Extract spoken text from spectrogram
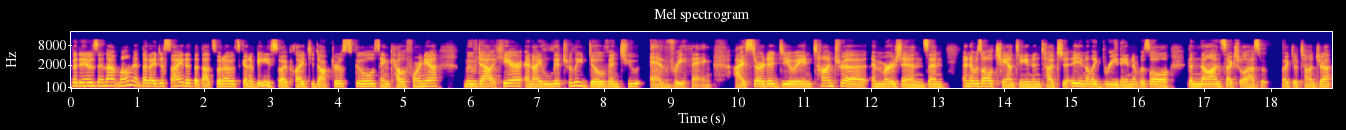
But it was in that moment that I decided that that's what I was going to be. So I applied to doctoral schools in California, moved out here, and I literally dove into everything. I started doing Tantra immersions and and it was all chanting and touch, you know, like breathing. It was all the non-sexual aspect of Tantra.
